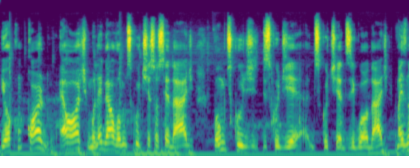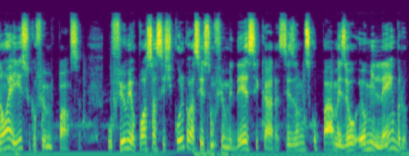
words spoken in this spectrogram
e eu concordo. É ótimo, legal. Vamos discutir a sociedade, vamos discutir, discutir, discutir a desigualdade, mas não é isso que o filme passa. O filme, eu posso assistir. Quando eu assisto um filme desse, cara, vocês vão me desculpar, mas eu, eu me lembro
